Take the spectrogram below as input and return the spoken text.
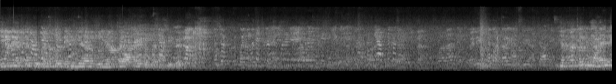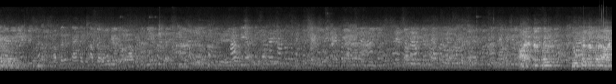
जिन्होंने अब तक टोकन नंबर नहीं दिया वो यहाँ पर आकर टोकन हासिल करें। यहाँ से क्या है आठ नंबर टोकन नंबर आठ।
